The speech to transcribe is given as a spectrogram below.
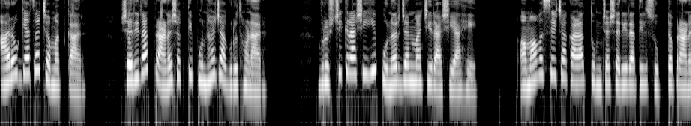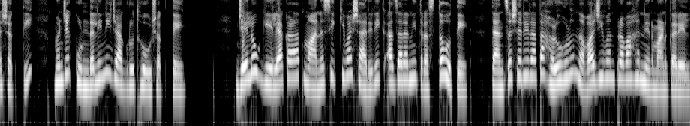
आरोग्याचा चमत्कार. शरीरात प्राणशक्ती पुन्हा जागृत होणार. वृश्चिक राशी ही पुनर्जन्माची राशी आहे. अमावस्येच्या काळात तुमच्या शरीरातील सुप्त प्राणशक्ती म्हणजे कुंडलिनी जागृत होऊ शकते. जे लोक गेल्या काळात मानसिक किंवा शारीरिक आजारांनी त्रस्त होते त्यांचं शरीर आता हळूहळू नवा जीवनप्रवाह निर्माण करेल.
